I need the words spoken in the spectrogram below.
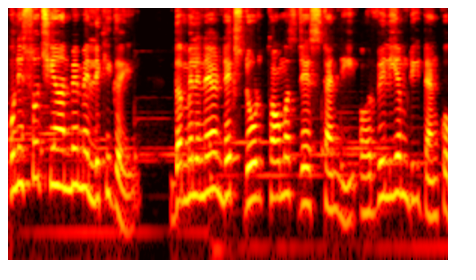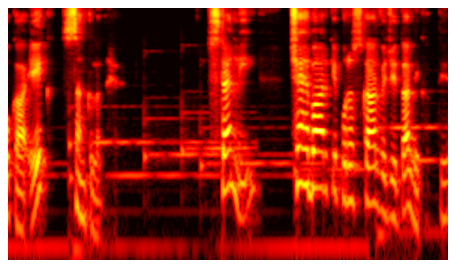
उन्नीस सौ छियानवे में लिखी गई the millionaire next door Thomas J Stanley और विलियम डी टैंको का एक संकलन है। स्टैनली छह बार के पुरस्कार विजेता लेखक थे।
